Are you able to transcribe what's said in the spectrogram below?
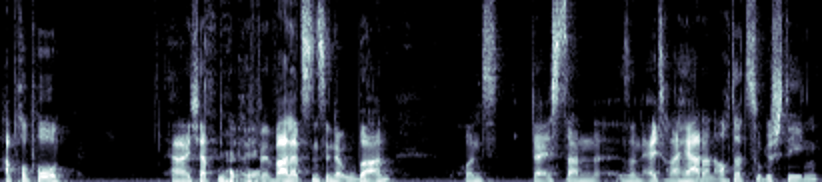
Apropos, äh, ich, hab, Okay. ich war letztens in der U-Bahn und da ist dann so ein älterer Herr dann auch dazu gestiegen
